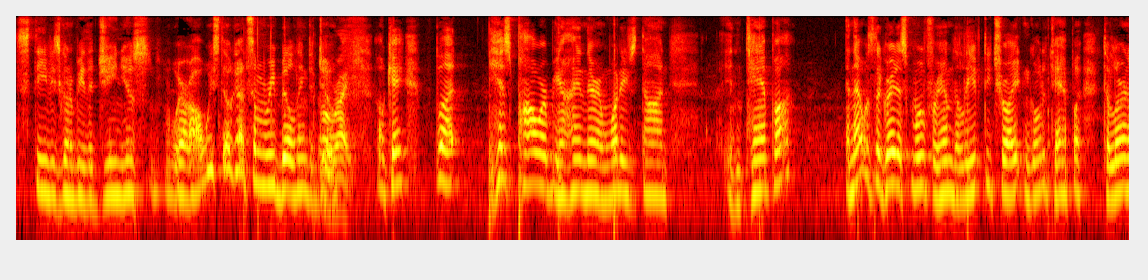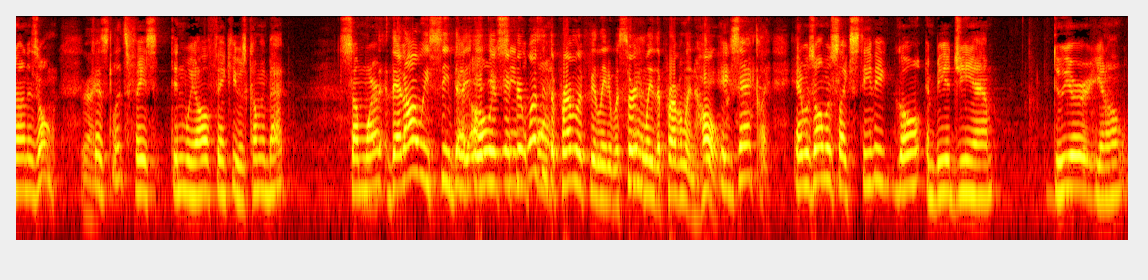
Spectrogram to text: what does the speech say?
Stevie's going to be the genius. We're all we still got some rebuilding to do. Oh, right. Okay, but his power behind there and what he's done in Tampa. And that was the greatest move for him to leave Detroit and go to Tampa to learn on his own. Right. Because let's face it, didn't we all think he was coming back somewhere? That always seemed. That if, always if seemed it the wasn't point. the prevalent feeling, it was certainly the prevalent hope. Exactly. And it was almost like Stevie, go and be a GM, do your, you know,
